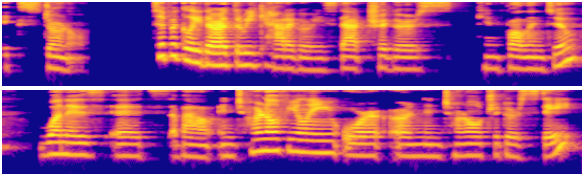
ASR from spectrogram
external. Typically, there are three categories that triggers can fall into. One is it's about internal feeling or an internal trigger state,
